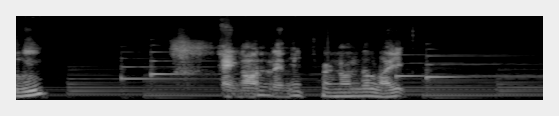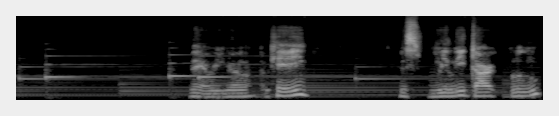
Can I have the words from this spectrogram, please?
blue. Hang on, let me turn on the light. There we go. Okay. This really dark blue.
